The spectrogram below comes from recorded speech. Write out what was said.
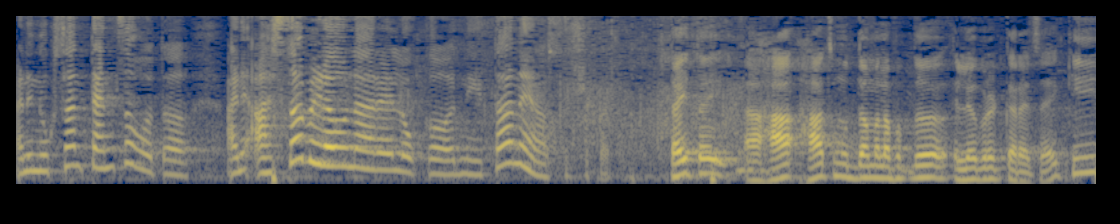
आणि नुकसान त्यांचं होतं आणि असं भिडवणारे लोक नेता नाही असू शकत. ताई ताई हा हाच मुद्दा मला फक्त एलिबरेट करायचा आहे की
